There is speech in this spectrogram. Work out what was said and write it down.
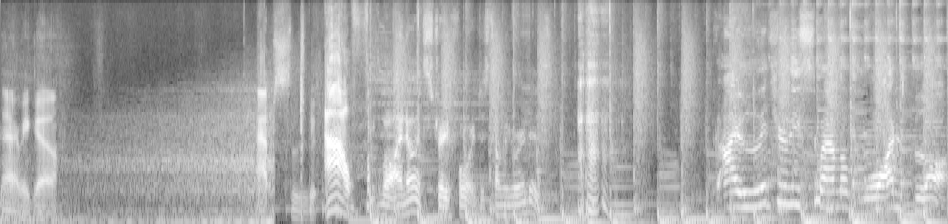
There we go. Absolutely. Ow! Well, I know it's straightforward. Just tell me where it is. I literally swam up one block.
